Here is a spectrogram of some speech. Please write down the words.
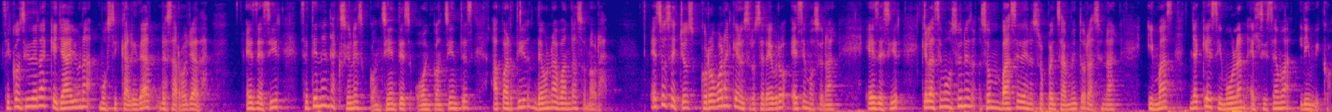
se considera que ya hay una musicalidad desarrollada es decir, se tienen acciones conscientes o inconscientes a partir de una banda sonora. Estos hechos corroboran que nuestro cerebro es emocional, es decir, que las emociones son base de nuestro pensamiento racional y más ya que estimulan el sistema límbico.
